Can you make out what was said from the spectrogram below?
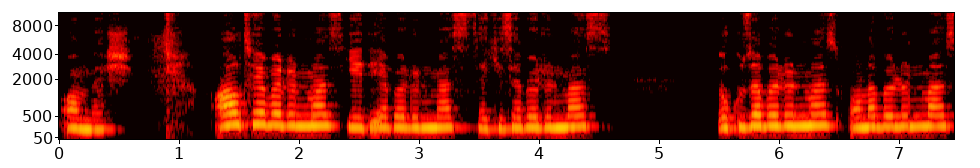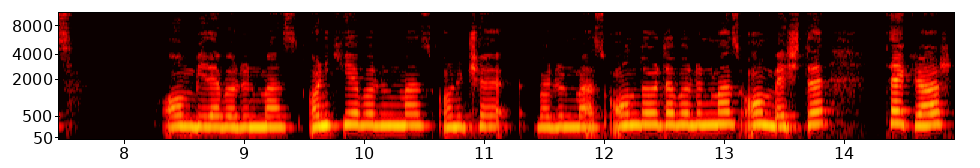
15. 6'ya bölünmez, 7'ye bölünmez, 8'e bölünmez, 9'a bölünmez, 10'a bölünmez, 11'e bölünmez, 12'ye bölünmez, 13'e bölünmez, 14'e bölünmez, 15'te tekrar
